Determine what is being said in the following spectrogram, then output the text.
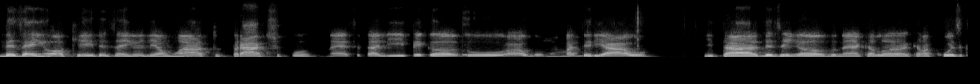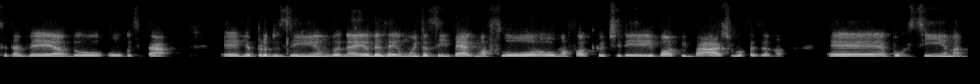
Desenho, ok, desenho ele é um ato prático, né? Você está ali pegando algum material e está desenhando, né? Aquela, aquela coisa que você está vendo, ou, ou você está é, reproduzindo, né? Eu desenho muito assim, pego uma flor ou uma foto que eu tirei, boto embaixo, vou fazendo é, por cima.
